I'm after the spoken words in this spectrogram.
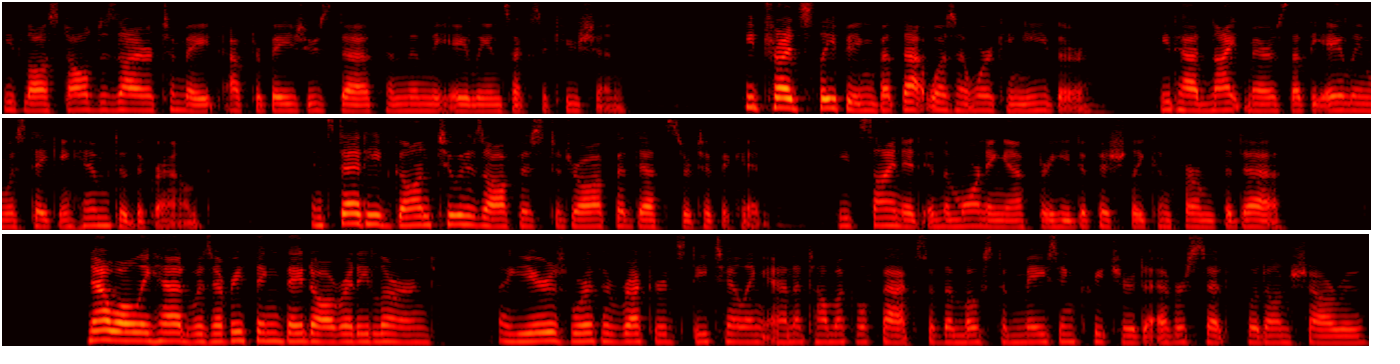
He'd lost all desire to mate after Beju's death and then the alien's execution. He'd tried sleeping, but that wasn't working either. He'd had nightmares that the alien was taking him to the ground. Instead, he'd gone to his office to draw up a death certificate. He'd sign it in the morning after he'd officially confirmed the death. Now all he had was everything they'd already learned a year's worth of records detailing anatomical facts of the most amazing creature to ever set foot on Sharu,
